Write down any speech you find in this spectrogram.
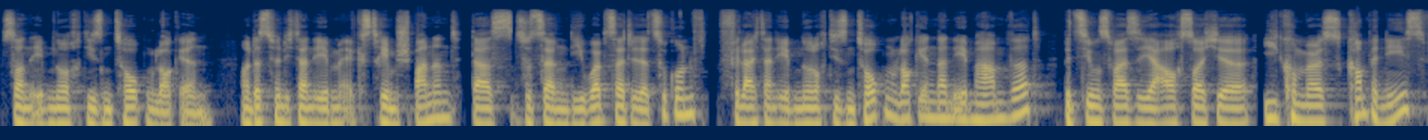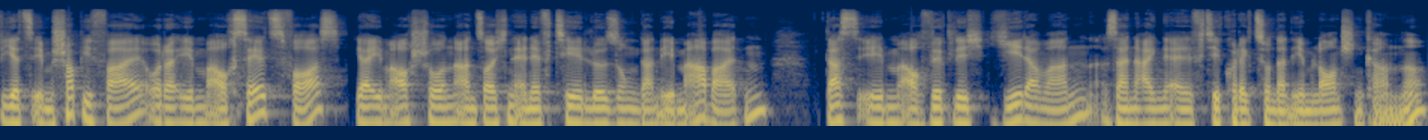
sondern eben noch diesen Token-Login. Und das finde ich dann eben extrem spannend, dass sozusagen die Webseite der Zukunft vielleicht dann eben nur noch diesen Token-Login dann eben haben wird, beziehungsweise ja auch solche E-Commerce-Companies wie jetzt eben Shopify oder eben auch Salesforce ja eben auch schon an solchen NFT-Lösungen dann eben arbeiten dass eben auch wirklich jedermann seine eigene NFT-Kollektion dann eben launchen kann. Ne?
